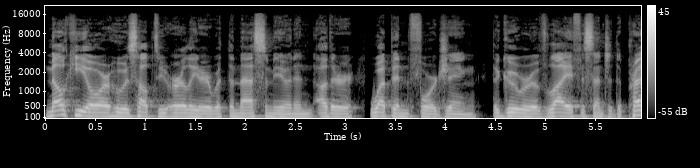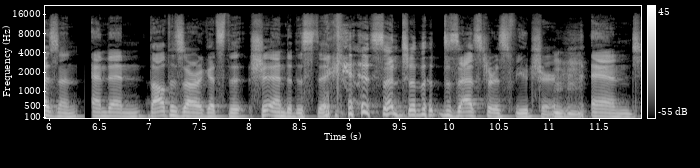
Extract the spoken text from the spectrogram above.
Melchior, who has helped you earlier with the Masamune and other weapon forging, the guru of life, is sent to the present, and then Balthazar gets the shit end of the stick and is sent to the disastrous future. And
